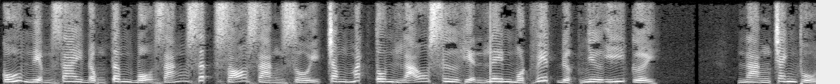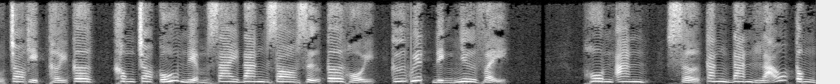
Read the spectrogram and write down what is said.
Cố niệm dai đồng tâm bộ dáng rất rõ ràng rồi trong mắt tôn lão sư hiện lên một vết được như ý cười. Nàng tranh thủ cho kịp thời cơ, không cho cố niệm dai đang do dự cơ hội, cứ quyết định như vậy. Hôn an, sở căng đan lão công.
